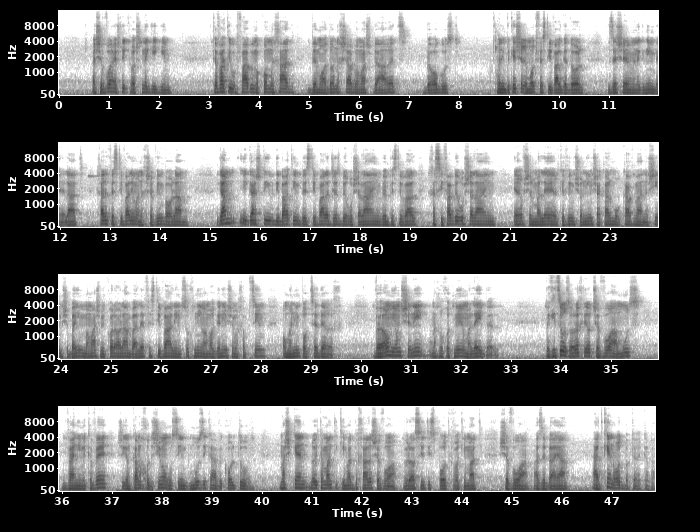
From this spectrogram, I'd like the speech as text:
השבוע יש לי כבר שני גיגים. קבעתי הופעה במקום אחד במועדון נחשב ממש בארץ, באוגוסט. אני בקשר עם עוד פסטיבל גדול, זה שמנגנים באילת, אחד הפסטיבלים הנחשבים בעולם. גם הגשתי ודיברתי עם פסטיבל הג'אז בירושלים ועם פסטיבל חשיפה בירושלים, ערב של מלא הרכבים שונים שהקהל מורכב מהאנשים שבאים ממש מכל העולם, בעלי פסטיבלים, סוכנים, אמרגנים שמחפשים אומנים פורצי דרך. והיום, יום שני, אנחנו חותמים עם הלייבל. בקיצור, זה הולך להיות שבוע עמוס, ואני מקווה שגם כמה חודשים עמוסים במוזיקה וכל טוב. מה שכן, לא התאמנתי כמעט בכלל השבוע, ולא עשיתי ספורט כבר כמעט שבוע, אז זה בעיה. אעדכן עוד בפרק הבא.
